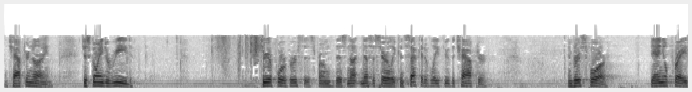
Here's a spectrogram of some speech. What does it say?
in chapter 9. Just going to read three or four verses from this, not necessarily consecutively through the chapter. In verse 4, Daniel prays,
